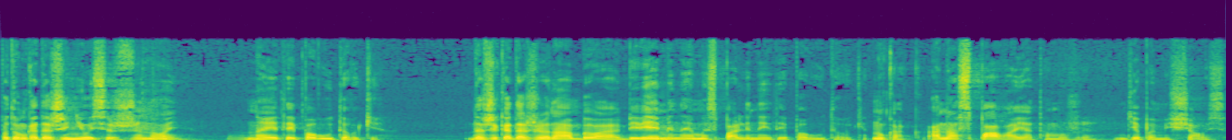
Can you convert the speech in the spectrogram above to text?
потом, когда женился с женой на этой побутовке, даже когда жена была беременная, мы спали на этой побутовке. Ну как, она спала, а я там уже где помещался.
